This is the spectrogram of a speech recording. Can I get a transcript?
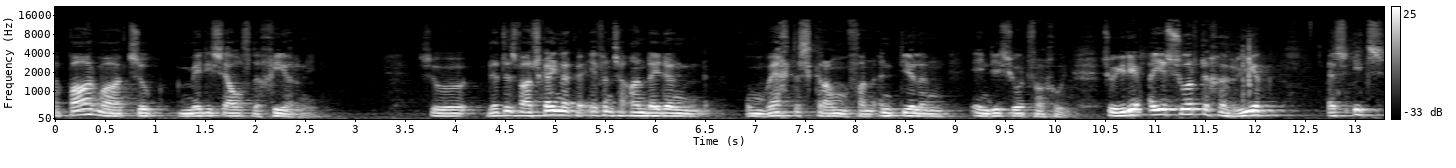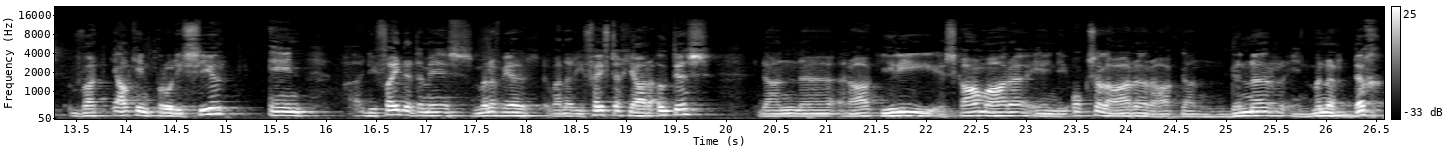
'n paarmaat soek met dieselfde geur nie. So dit is waarskynlik 'n effense aanduiding om weg te skram van inteling en die soort van goed. So hierdie eie soortige reuk is iets wat elkeen produseer en uh, die feit dat 'n mens min of meer wanneer jy 50 jaar oud is, dan uh, raak hierdie skaamhare en die okselhare raak dan dunner en minder dig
